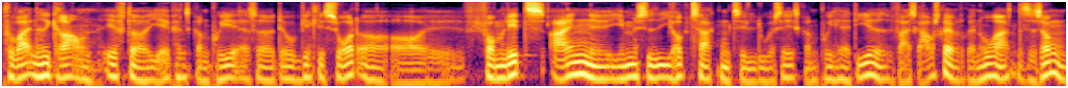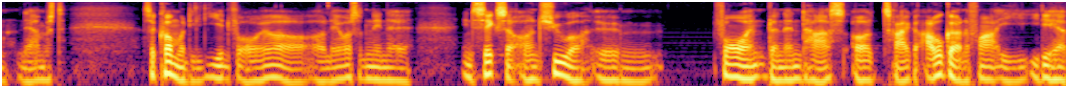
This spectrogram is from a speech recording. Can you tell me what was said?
på vej ned i graven efter Japans Grand Prix. Altså, det var virkelig sort, og, og øh, Formel 1's egen øh, hjemmeside i optakten til USA's Grand Prix her, de havde faktisk afskrevet Renault resten af sæsonen nærmest. Så kommer de lige ind for højre og, og laver sådan en, øh, en 6'er og en 7'er øh, foran blandt andet Haas og trækker afgørende fra i, i det her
